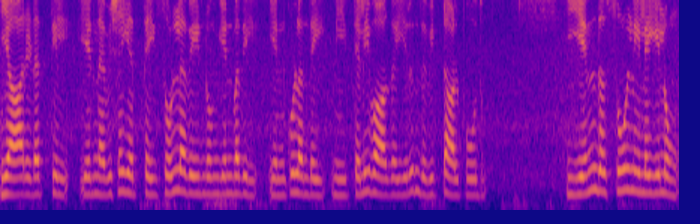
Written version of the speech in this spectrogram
யாரிடத்தில் என்ன விஷயத்தை சொல்ல வேண்டும் என்பதில் என் குழந்தை நீ தெளிவாக இருந்து விட்டால் போதும். எந்த சூழ்நிலையிலும்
